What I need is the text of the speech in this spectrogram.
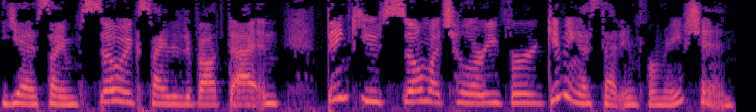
Yes, I'm so excited about that. And thank you so much, Hillary, for giving us that information.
